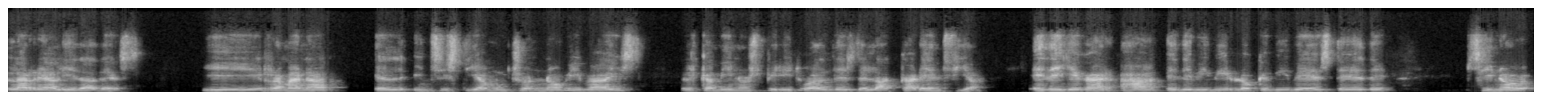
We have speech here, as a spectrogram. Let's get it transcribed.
la realidad es. Y Ramana, él insistía mucho, no viváis el camino espiritual desde la carencia. He de llegar a, he de vivir lo que vive este, he de... Sino,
